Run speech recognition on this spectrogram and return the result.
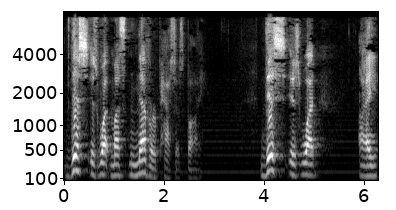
This is what must never pass us by. This is what I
